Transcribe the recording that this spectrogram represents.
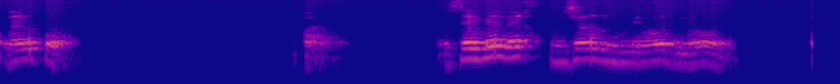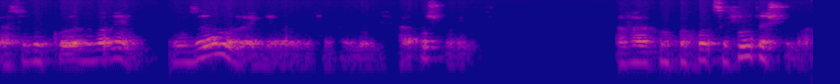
אנחנו פה. זה מלך עוזר לנו מאוד מאוד לעשות את כל הדברים. הוא עוזר לנו להגיע למלך חד משמעית. אבל אנחנו פחות צריכים את השומן.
